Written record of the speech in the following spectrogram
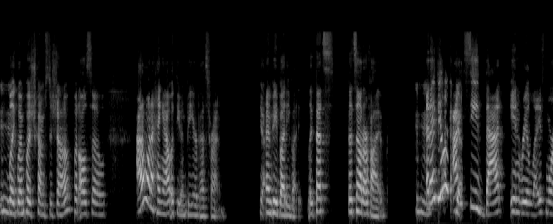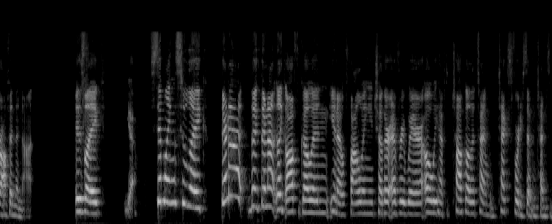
Mhm. like when push comes to shove, but also I don't want to hang out with you and be your best friend. Yeah. And be buddy buddy. Like that's that's not our vibe. Mhm. And I feel like I see that in real life more often than not. Is like Yeah. siblings who like they're not like they're not like off going, you know, following each other everywhere. Oh, we have to talk all the time. We text 47 times a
